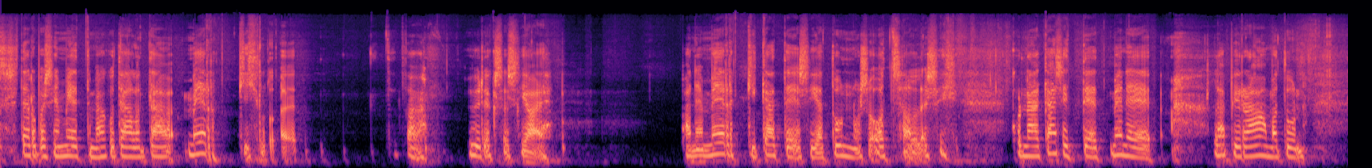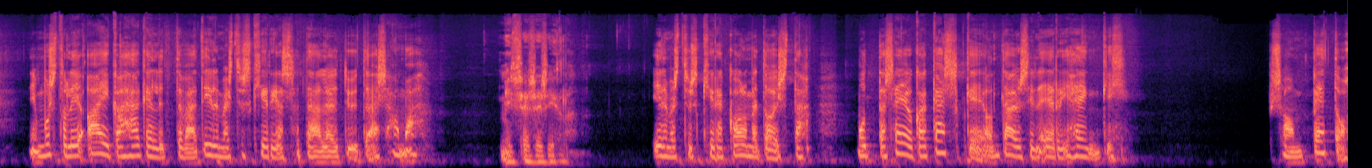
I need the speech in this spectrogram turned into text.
sitä rupesin miettimään, kun täällä on tämä merkki, tota, yhdeksäs jae. Pane merkki käteesi ja tunnus otsallesi. Kun nämä käsitteet menee läpi raamatun, niin musta oli aika häkellyttävää, että ilmestyskirjassa tämä löytyy tämä sama. Missä se siellä on? Ilmestyskirja 13, mutta se, joka käskee, on täysin eri henki. Se on peto,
